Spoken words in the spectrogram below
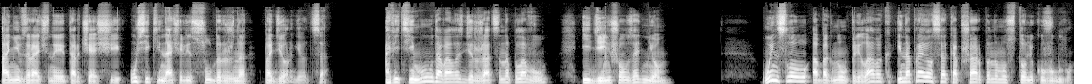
а невзрачные торчащие усики начали судорожно подергиваться. А ведь ему удавалось держаться на плаву, и день шел за днем. Уинслоу обогнул прилавок и направился к обшарпанному столику в углу.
